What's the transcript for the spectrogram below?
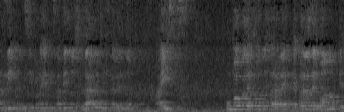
arriba, es decir, con la gente que está viendo ciudades y está viendo países. Un poco de fotos para ver. ¿Te acuerdas del bono? Que,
